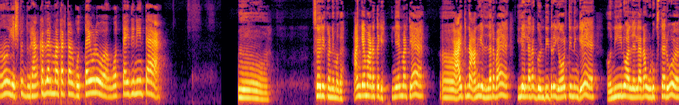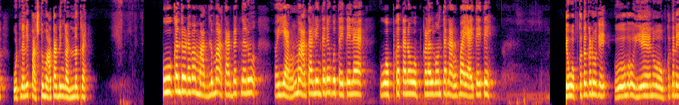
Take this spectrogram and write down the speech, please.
ಹ್ಞೂ ಎಷ್ಟು ದುರಾಂಕರದಲ್ಲಿ ಮಾತಾಡ್ತಾಳೆ ಗೊತ್ತಾ ಇವಳು ಓದ್ತಾ ಇದ್ದೀನಿ ಅಂತ ಹ್ಞೂ ಸರಿ ಕಣೆ ಮಗ ಹಂಗೆ ಮಾಡತ್ತಗೆ ಇನ್ನೇನು ಮಾಡ್ತೀಯ? ಆಯ್ತು ನಾನು ಎಲ್ಲರವ ಇಲ್ಲೆಲ್ಲಾರ ಗಂಡಿದ್ರೆ ಹೇಳ್ತೀನಿ ನಿಂಗೆ. ನೀನು ಅಲ್ಲೆಲ್ಲಾರ ಹುಡುಕ್ಸ್ತಾರು ಒಟ್ನಲ್ಲಿ ಫಸ್ಟ್ ಮಾತಾಡಿ ನಿಂಗೆ ಅಣ್ಣತ್ರ ಹತ್ರ. ಹೂಕಂದೊಡವ ಮೊದ್ಲು ಮಾತಾಡ್ಬೇಕು ನಾನು. ಹೆಂಗ್ ಮಾತಾಡ್ಲಿ ಅಂತಾನೆ ಗೊತ್ತೈತಿಲ್ಲ. ಒಪ್ಕೊತಾನ ಒಪ್ಕೊಳ್ಳಲ್ವ ಅಂತ ನಂಗೆ ಭಯ ಆಯ್ತೈತೆ. ಏ ಕಡೆ ಹೋಗಿ ಓಹೋ ಏನು ಒಪ್ಕೊತಾನೆ?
